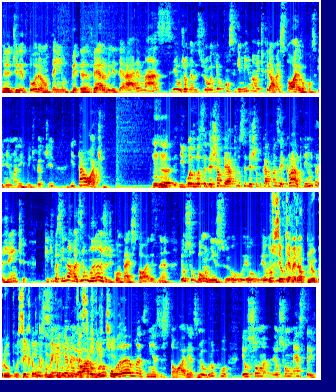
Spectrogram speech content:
eh, diretor, eu não tenho eh, verve literária, mas eu jogando esse jogo aqui eu vou conseguir minimamente criar uma história, eu vou conseguir minimamente me divertir e tá ótimo. Uhum. Uh, e quando você deixa aberto, você deixa pro cara fazer. Claro que tem muita gente que tipo assim, não, mas eu manjo de contar histórias, né? Eu sou bom nisso. Eu, eu, eu, eu sei o que é melhor pro meu grupo. Eu sei, que, eu como é que o meu que é grupo melhor. O grupo ama as minhas histórias. Meu grupo, eu sou, eu sou um mestre.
